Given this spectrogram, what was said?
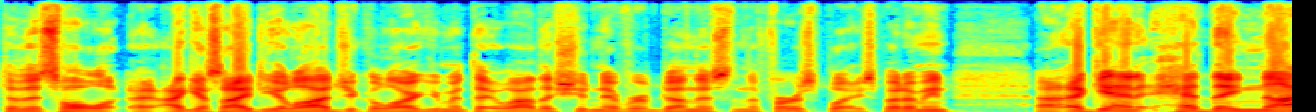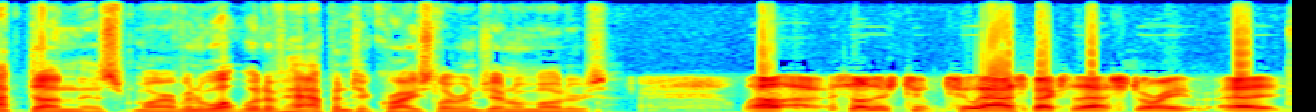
to this whole I guess ideological argument that well they should never have done this in the first place. But I mean, uh, again, had they not done this, Marvin, what would have happened to Chrysler and General Motors? Well, uh, so there's two two aspects of that story. Uh,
